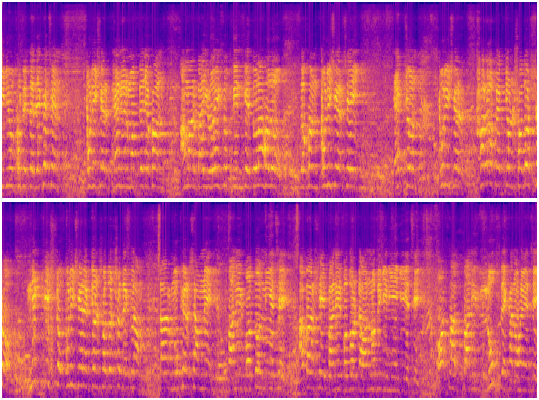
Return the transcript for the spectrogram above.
ভিডিও ফুটেজে দেখেছেন, পুলিশের ভ্যানের মধ্যে যখন আমার ভাই রইসুদ্দিনকে তোলা হলো, তখন পুলিশের সেই একজন, পুলিশের খারাপ একজন সদস্য, নিকৃষ্ট পুলিশের একজন সদস্য দেখলাম, তার মুখের সামনে পানির বোতল নিয়েছে, আবার সেই পানির বোতলটা অন্যদিকে নিয়ে গিয়েছে। অর্থাৎ পানির লুক দেখানো হয়েছে।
